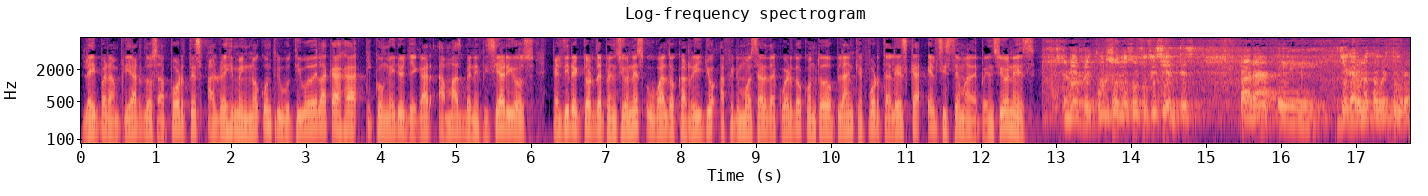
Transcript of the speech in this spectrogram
ley para ampliar los aportes al régimen no contributivo de la Caja y con ello llegar a más beneficiarios. El director de pensiones, Ubaldo Carrillo, afirmó estar de acuerdo con todo plan que fortalezca el sistema de pensiones. Los recursos no son suficientes para eh, llegar a una cobertura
